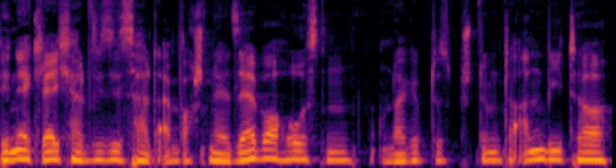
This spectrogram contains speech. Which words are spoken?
denen erkläre ich halt, wie sie es halt einfach schnell selber hosten. Und da gibt es bestimmte Anbieter,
